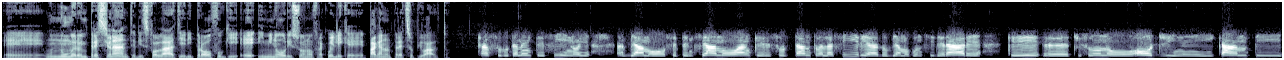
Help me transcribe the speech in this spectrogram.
eh, un numero impressionante di sfollati e di profughi e i minori sono fra quelli che pagano il prezzo più alto. Assolutamente sì, noi abbiamo, se pensiamo anche soltanto alla Siria, dobbiamo considerare che eh, ci sono oggi nei campi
